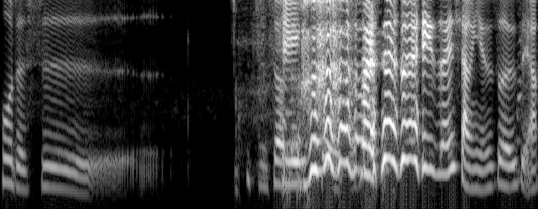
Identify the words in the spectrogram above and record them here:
或者是紫色的黑 色的。对对对，一直在想颜色是怎样。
